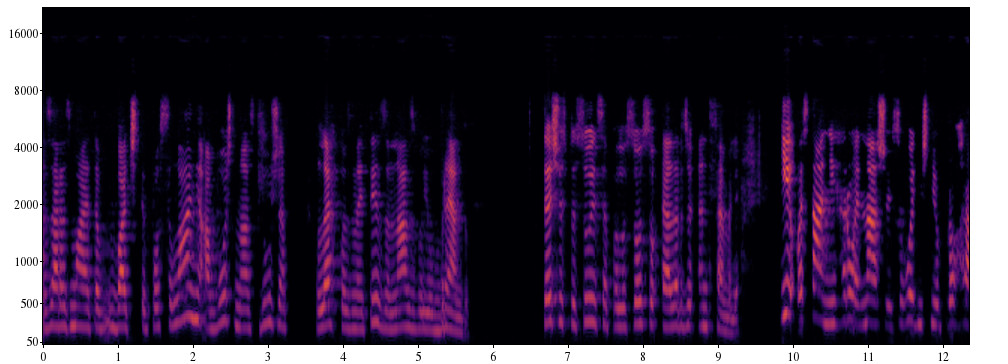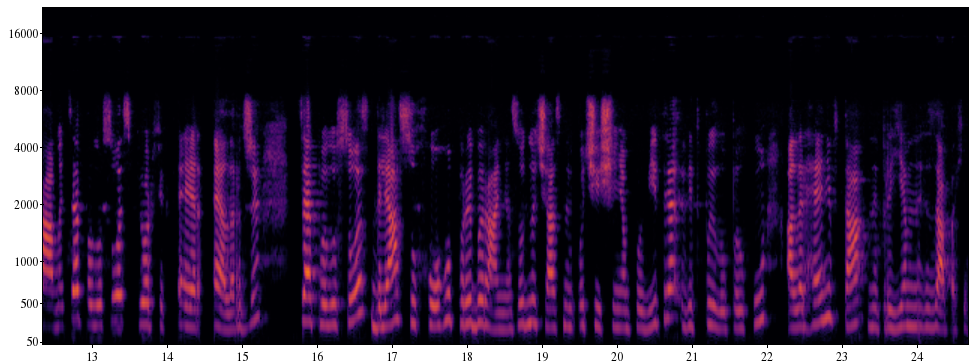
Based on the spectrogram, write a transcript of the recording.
Е, Зараз маєте бачити посилання, або ж нас дуже легко знайти за назвою бренду. Це, що стосується пилососу Allergy and Family. І останній герой нашої сьогоднішньої програми це пилосос Perfect Air Allergy. Це пилосос для сухого прибирання з одночасним очищенням повітря від пилу, пилку, алергенів та неприємних запахів.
